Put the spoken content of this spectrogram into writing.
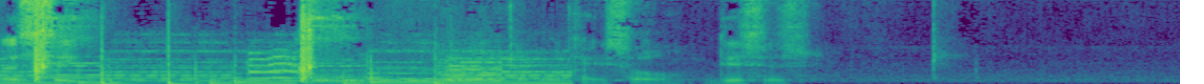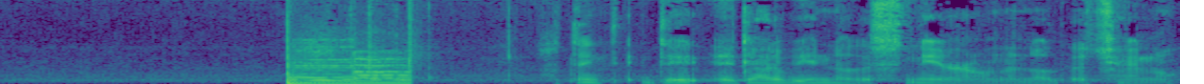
Let's see. Okay, so this is. I think it, it got to be another snare on another channel.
